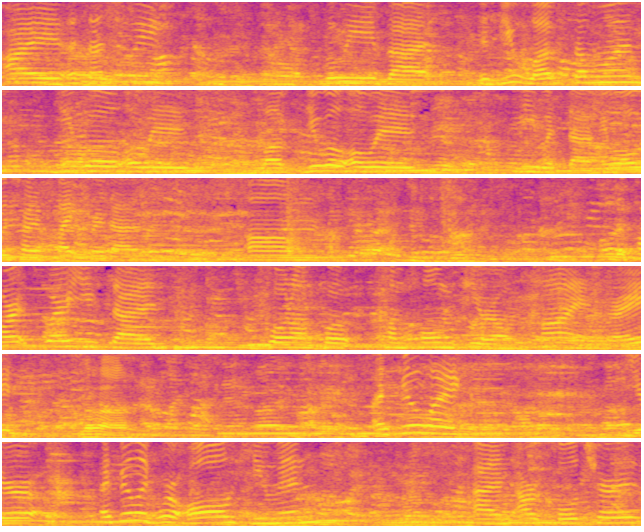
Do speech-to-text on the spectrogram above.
I essentially believe that if you love someone, you will always love. You will always be with them. You will always try to fight for them. Um, the part where you said, "quote unquote," come home to your own kind, right? Uh I feel like you're I feel like we're all humans and our cultures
